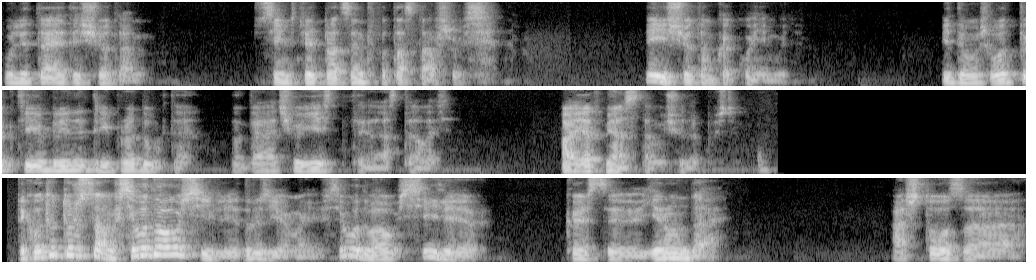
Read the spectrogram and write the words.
улетает еще там 75% от оставшегося. И еще там какой-нибудь. И думаешь, вот так тебе, блин, и три продукта. Ну да, а что есть-то осталось? А, и от мяса там еще, допустим. Так вот тут то же самое. Всего два усилия, друзья мои. Всего два усилия. Кажется, ерунда. А что за,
